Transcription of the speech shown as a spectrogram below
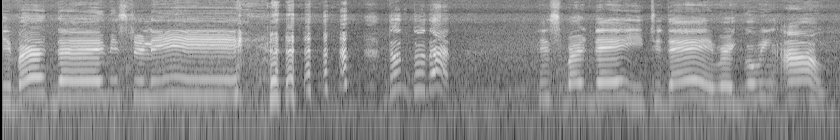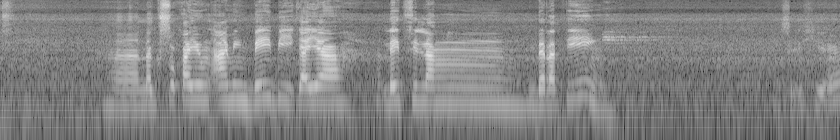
Happy birthday, Mr. Lee! Don't do that! His birthday today. We're going out. Ah, nagsuka yung aming baby kaya late silang darating. Is it here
